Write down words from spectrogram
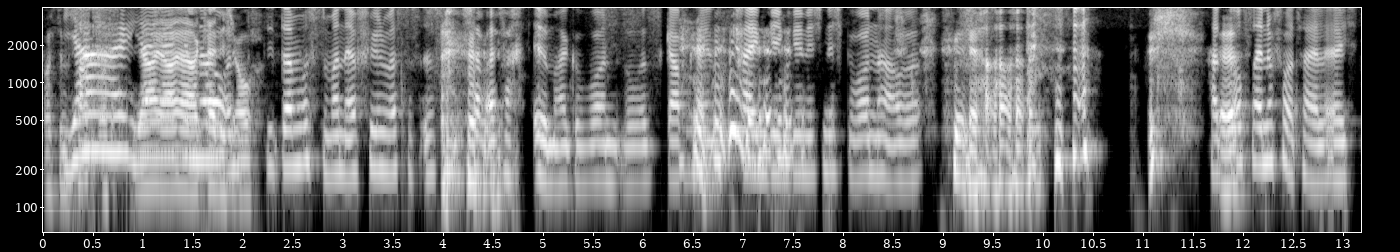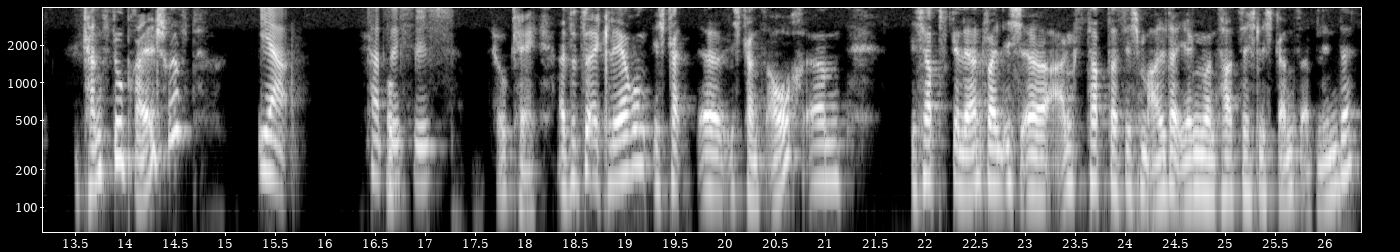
Aus dem Ja, Sack. ja, ja, genau. kenne ich und auch. Die, da musste man erfüllen, was das ist. Und ich habe einfach immer gewonnen. So, es gab keinen, keinen, gegen den ich nicht gewonnen habe. ja. Hat Äh, auch seine Vorteile, echt. Kannst du Breilschrift? Ja, tatsächlich. Okay, also zur Erklärung, ich kann äh, ich kann's auch. Ähm, ich habe es gelernt, weil ich äh, Angst habe, dass ich im Alter irgendwann tatsächlich ganz erblinde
